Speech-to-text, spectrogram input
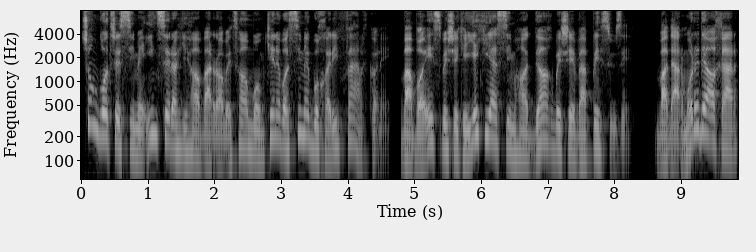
چون قطر سیم این سراحی ها و رابط ها ممکنه با سیم بخاری فرق کنه و باعث بشه که یکی از سیم ها داغ بشه و بسوزه. و در مورد آخر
